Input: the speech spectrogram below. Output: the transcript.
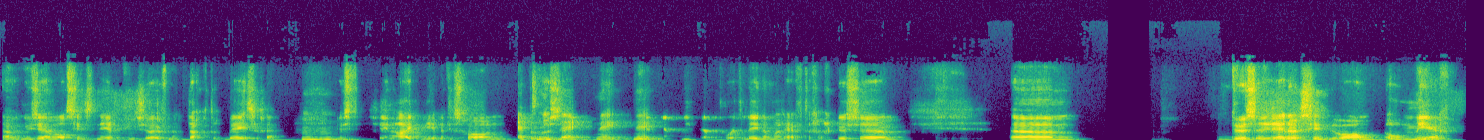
Nou, nu zijn we al sinds 1987 bezig. Hè? Mm -hmm. Dus het is geen hype meer. Het is gewoon. Het niet nee, nee. nee. Het wordt alleen maar heftiger. Dus. Um, um, dus reddersyndroom, hoe meer,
